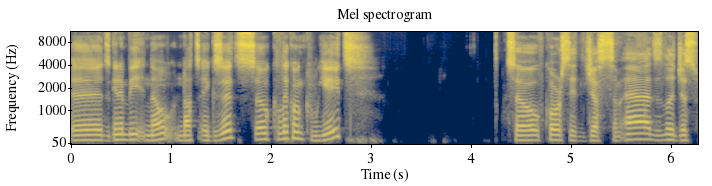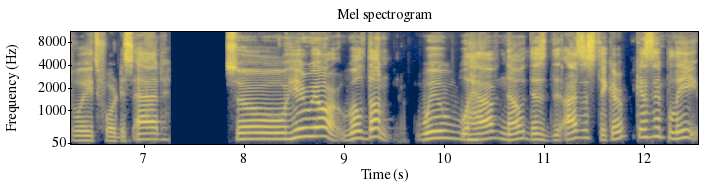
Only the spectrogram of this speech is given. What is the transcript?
uh, it's going to be, no, not exit. So click on create. So of course, it's just some ads. Let's just wait for this ad. So here we are. Well done we will have now this as a sticker. We can simply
